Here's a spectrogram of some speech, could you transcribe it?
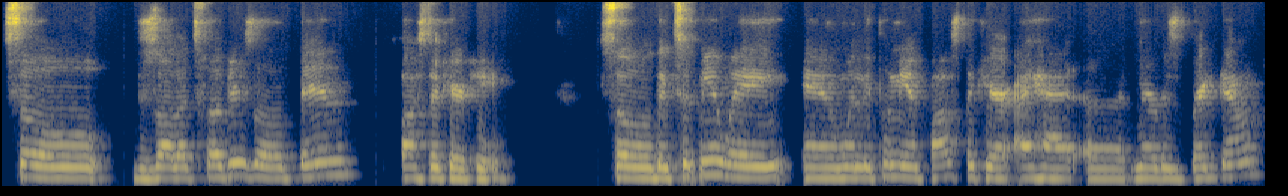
So this is all at 12 years old. Then foster care came. So they took me away. And when they put me in foster care, I had a nervous breakdown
